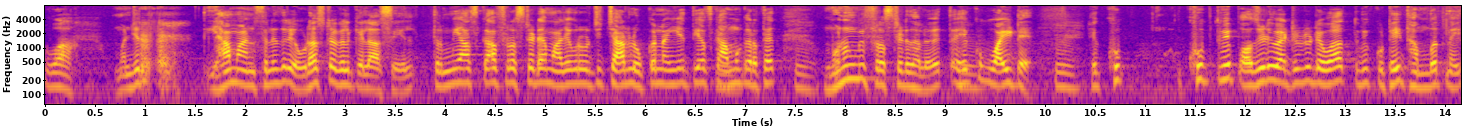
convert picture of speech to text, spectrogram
वा. म्हणजे ह्या माणसाने जर एवढा स्ट्रगल केला असेल तर मी आज का फ्रस्ट्रेट आहे? माझ्याबरोबरची चार लोक नाही आहेत ती आज कामं करतायत. म्हणून मी फ्रस्ट्रेट झालोय. तर हे खूप वाईट आहे. हे खूप खूप तुम्ही पॉझिटिव्ह ॲटिट्यूड ठेवा तुम्ही कुठेही थांबत नाहीत.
